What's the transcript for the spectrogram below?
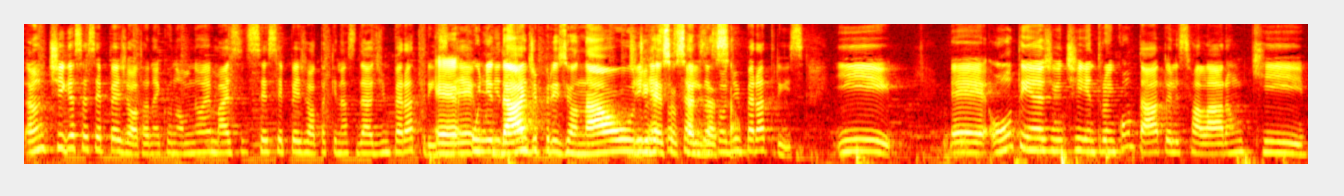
a antiga CCPJ, né, que o nome não é mais CCPJ aqui na cidade de Imperatriz. É, é Unidade, Unidade Prisional de, de Ressocialização de Imperatriz. E é, ontem a gente entrou em contato, eles falaram que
